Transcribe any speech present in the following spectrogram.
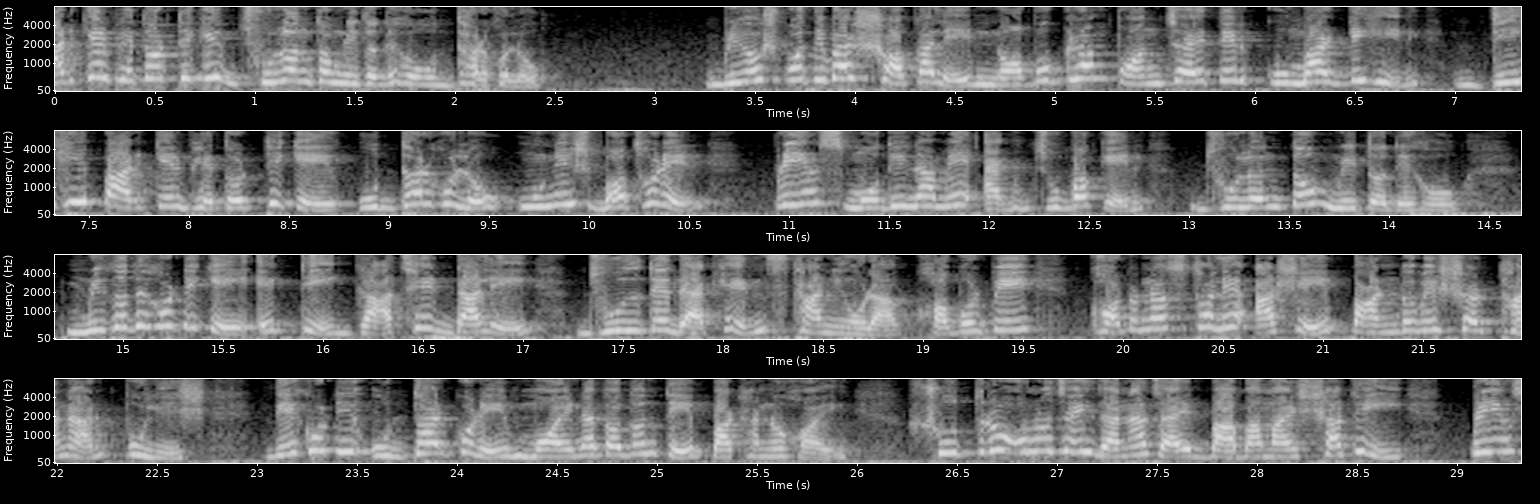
পার্কের ভেতর থেকে ঝুলন্ত মৃতদেহ উদ্ধার হলো। বৃহস্পতিবার সকালে নবগ্রাম পঞ্চায়েতের কুমারডিহির ডিহি পার্কের ভেতর থেকে উদ্ধার হলো উনিশ বছরের প্রিন্স মোদি নামে এক যুবকের ঝুলন্ত মৃতদেহ। মৃতদেহটিকে একটি গাছের ডালে ঝুলতে দেখেন স্থানীয়রা। খবর পেয়ে ঘটনাস্থলে আসে পাণ্ডবেশ্বর থানার পুলিশ। দেহটি উদ্ধার করে ময়নাতদন্তে পাঠানো হয়। সূত্র অনুযায়ী জানা যায়, বাবা মায়ের সাথেই প্রিন্স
